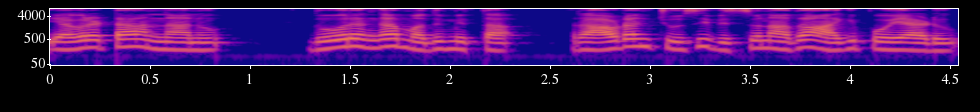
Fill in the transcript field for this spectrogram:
ఎవరటా? అన్నాను. దూరంగా మధుమిత. రావడం చూసి విశ్వనాథం ఆగిపోయాడు.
